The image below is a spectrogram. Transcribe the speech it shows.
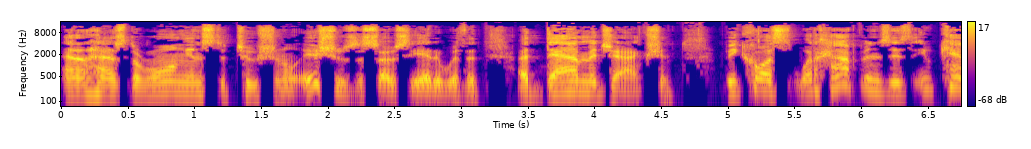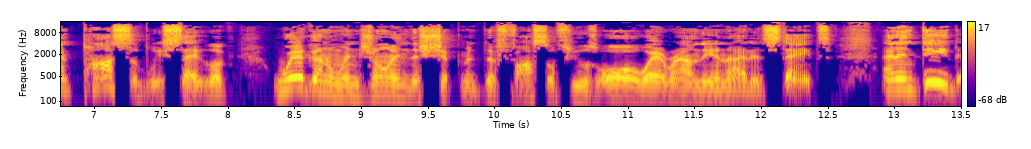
and it has the wrong institutional issues associated with it, a damage action. Because what happens is you can't possibly say, look, we're going to enjoin the shipment of fossil fuels all the way around the United States. And indeed,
